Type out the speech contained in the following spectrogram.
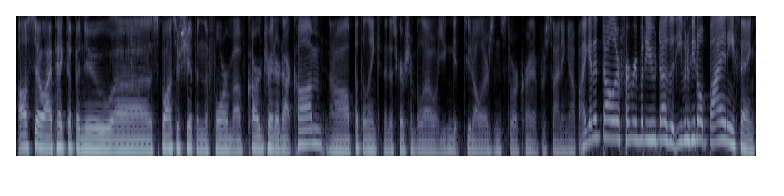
Also, I picked up a new uh, sponsorship in the form of cardtrader.com. I'll put the link in the description below. You can get $2 in store credit for signing up. I get a dollar for everybody who does it, even if you don't buy anything.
